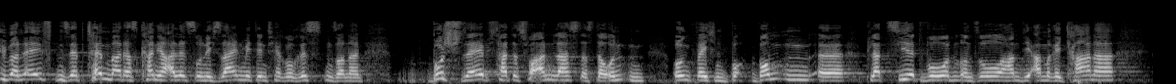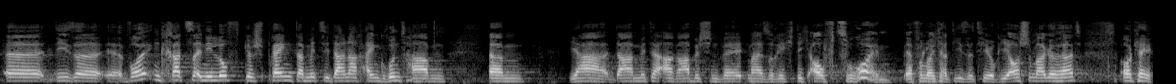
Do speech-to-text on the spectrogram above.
über den 11. September. Das kann ja alles so nicht sein mit den Terroristen, sondern Bush selbst hat es veranlasst, dass da unten irgendwelchen Bomben äh, platziert wurden und so haben die Amerikaner äh, diese äh, Wolkenkratzer in die Luft gesprengt, damit sie danach einen Grund haben, ähm, ja, da mit der arabischen Welt mal so richtig aufzuräumen. Wer von euch hat diese Theorie auch schon mal gehört? Okay.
